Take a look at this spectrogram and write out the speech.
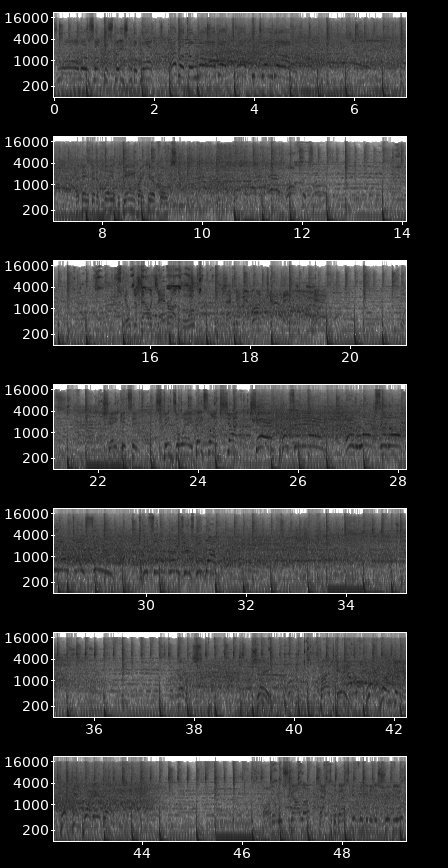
Swallows up the space with a block. How about the lob up top to Jada? That may have been a play of the game right there, folks. Off the. Gilgeous-Alexander on the move. It, spins away, baseline shot. Shai puts it in and walks it off in OKC. Kissing the Blazers goodnight. recovers. Shai finds Giddey. One point game, 14.8 left. Looking to distribute.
